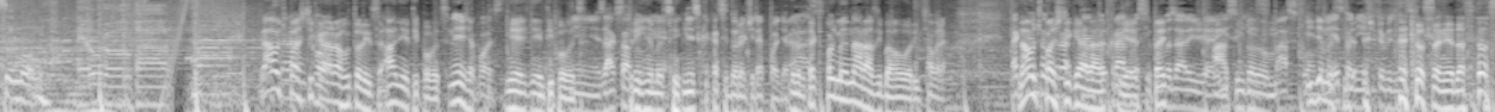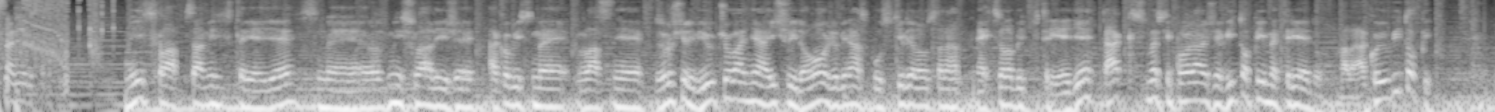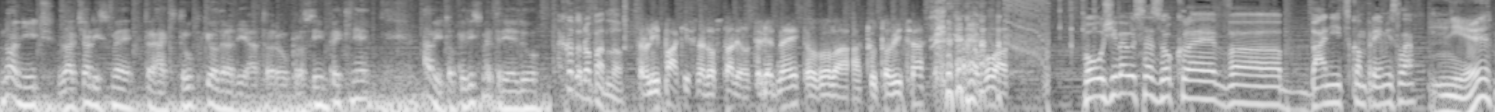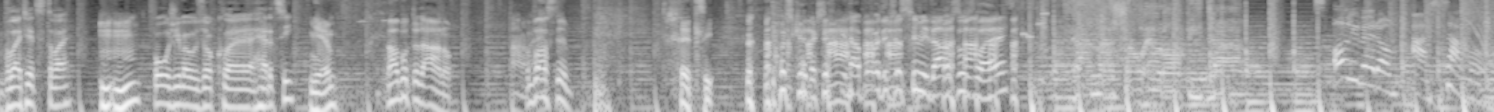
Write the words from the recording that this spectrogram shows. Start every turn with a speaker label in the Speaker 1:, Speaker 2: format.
Speaker 1: maximum.
Speaker 2: Nauč paštikára Hutoric. A nie, ty povedz.
Speaker 3: Nie, že povedz.
Speaker 2: Nie, nie, ty povedz.
Speaker 3: Nie, nie, základom
Speaker 2: Strihneme
Speaker 3: je,
Speaker 2: si.
Speaker 3: neskakať si do reči, tak poď
Speaker 2: Dobre, tak poďme naraz iba hovoriť.
Speaker 3: Dobre. Tak
Speaker 2: Nauč paštikára je
Speaker 3: sme si
Speaker 2: späť.
Speaker 3: povedali, že
Speaker 2: a tým pádom ideme
Speaker 3: je
Speaker 2: si...
Speaker 3: to niečo, čo by sme...
Speaker 2: to sa nedá, to sa nedá.
Speaker 4: My s chlapcami v triede sme rozmýšľali, že ako by sme vlastne zrušili vyučovanie a išli domov, že by nás pustili, lebo sa nám nechcelo byť v triede, tak sme si povedali, že vytopíme triedu. Ale ako ju vytopiť? No nič, začali sme trhať trúbky od radiátorov, prosím pekne, a vytopili sme triedu.
Speaker 3: Ako to dopadlo?
Speaker 5: Lípáky sme dostali od triednej, to bola Tutovica. A to bola
Speaker 3: Používajú sa zokle v baníckom priemysle?
Speaker 2: Nie,
Speaker 3: V letectve?
Speaker 2: mm
Speaker 3: Používajú zokle herci?
Speaker 2: nie. Alebo teda áno.
Speaker 3: Áno.
Speaker 2: Vlastne všetci.
Speaker 3: Počkaj, tak všetky nápovedy, čo si mi dal, sú zlé?
Speaker 1: S Oliverom a Samom.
